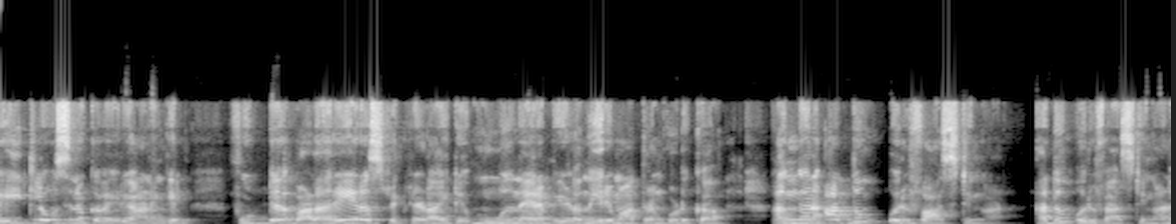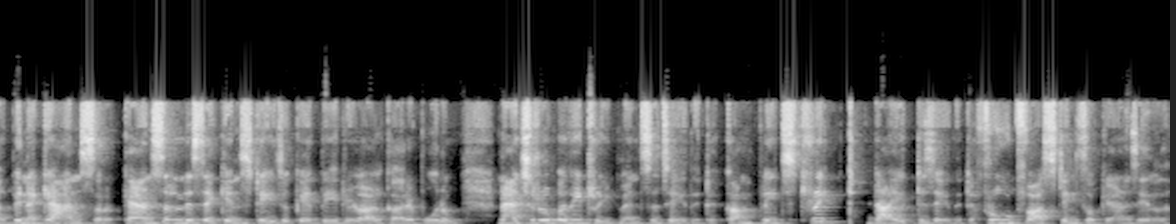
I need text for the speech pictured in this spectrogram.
വെയിറ്റ് ലോസിനൊക്കെ വരികയാണെങ്കിൽ ഫുഡ് വളരെ റെസ്ട്രിക്റ്റഡ് ആയിട്ട് മൂന്ന് നേരം ഇളനീര് മാത്രം കൊടുക്കുക. അങ്ങനെ അതും ഒരു ഫാസ്റ്റിംഗ് ആണ്. അതും ഒരു ഫാസ്റ്റിംഗ് ആണ്. പിന്നെ ക്യാൻസർ ക്യാൻസറിന്റെ സെക്കൻഡ് സ്റ്റേജ് ഒക്കെ എത്തിയിട്ടുള്ള ആൾക്കാരെ പോലും നാച്ചുറോപ്പതി ട്രീറ്റ്മെന്റ്സ് ചെയ്തിട്ട് കംപ്ലീറ്റ് സ്ട്രിക്റ്റ് ഡയറ്റ് ചെയ്തിട്ട് ഫ്രൂട്ട് ഫാസ്റ്റിങ്സ് ഒക്കെയാണ് ചെയ്യുന്നത്.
